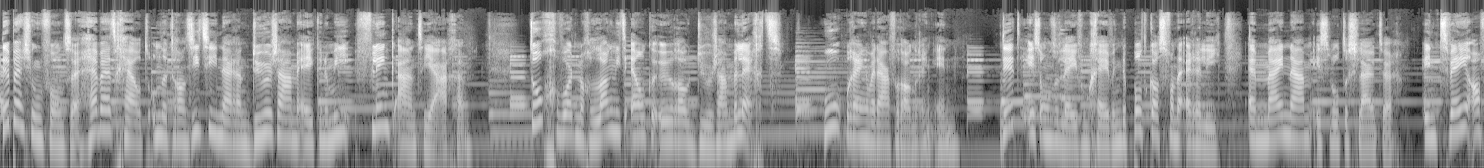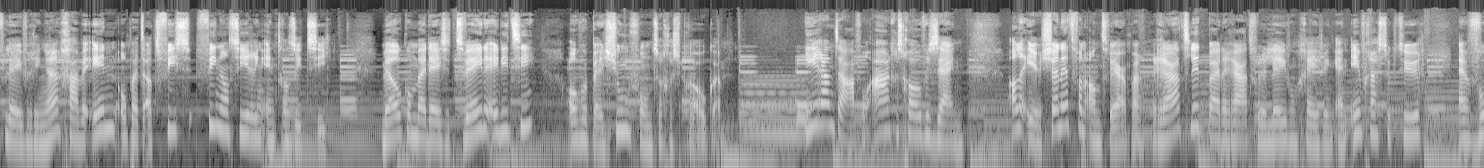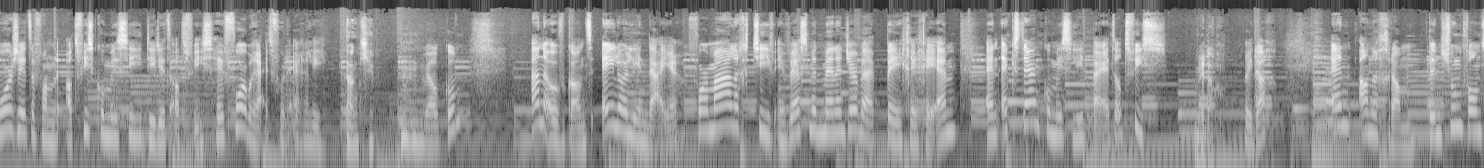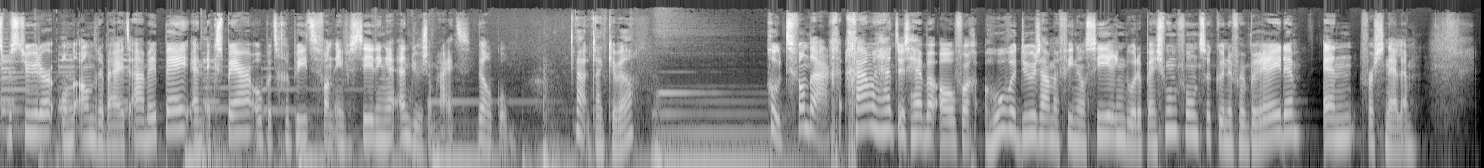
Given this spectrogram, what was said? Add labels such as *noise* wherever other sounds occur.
De pensioenfondsen hebben het geld om de transitie naar een duurzame economie flink aan te jagen. Toch wordt nog lang niet elke euro duurzaam belegd. Hoe brengen we daar verandering in? Dit is Onze Leefomgeving, de podcast van de RLI. En mijn naam is Lotte Sluiter. In twee afleveringen gaan we in op het advies Financiering in Transitie. Welkom bij deze tweede editie, over pensioenfondsen gesproken. Hier aan tafel aangeschoven zijn allereerst Jeannette van Antwerpen, raadslid bij de Raad voor de Leefomgeving en Infrastructuur en voorzitter van de adviescommissie die dit advies heeft voorbereid voor de RLI. Dank je. *laughs* Welkom. Aan de overkant Eloy Lindijer, voormalig Chief Investment Manager bij PGGM en extern commissielid bij het advies. Middag. Goeiedag. En Anne Gram, pensioenfondsbestuurder, onder andere bij het ABP en expert op het gebied van investeringen en duurzaamheid. Welkom. Ja, dankjewel. Goed, vandaag gaan we het dus hebben over hoe we duurzame financiering door de pensioenfondsen kunnen verbreden en versnellen.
